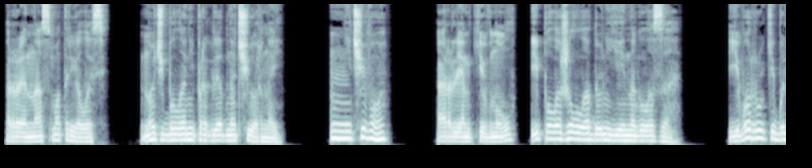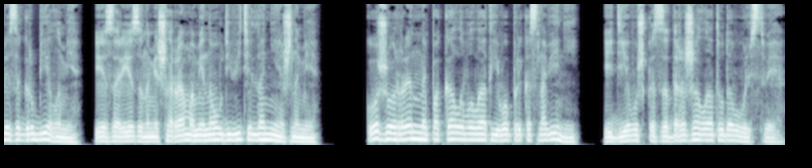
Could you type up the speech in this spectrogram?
Рена осмотрелась. Ночь была непроглядно черной. «Ничего». Орлен кивнул и положил ладони ей на глаза. Его руки были загрубелыми и зарезанными шрамами, но удивительно нежными. Кожу Ренны покалывала от его прикосновений, и девушка задрожала от удовольствия.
